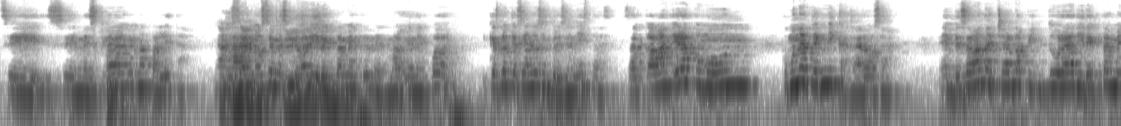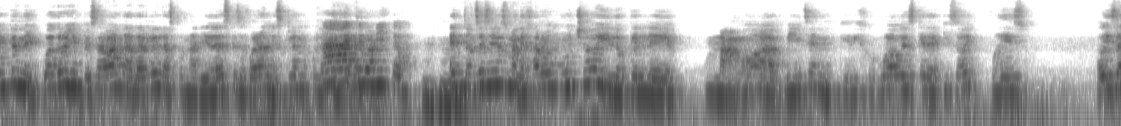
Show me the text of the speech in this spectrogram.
se, se mezclaba en una paleta. O sea, no se mezclaba sí, sí. directamente en el, mar- en el cuadro. ¿Y qué es lo que hacían los impresionistas? Sacaban, era como, un, como una técnica azarosa. Empezaban a echar la pintura directamente en el cuadro y empezaban a darle las tonalidades que se fueran mezclando con la Ah, qué pintura. bonito. Ujú. Entonces ellos manejaron mucho y lo que le mamó a Vincent, que dijo, wow, es que de aquí soy, fue eso. Esa,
